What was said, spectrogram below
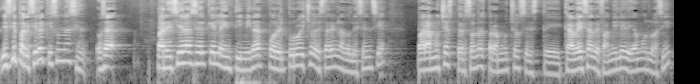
Y es que pareciera que es una... O sea, pareciera ser que la intimidad por el puro hecho de estar en la adolescencia, para muchas personas, para muchos, este, cabeza de familia, digámoslo así,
